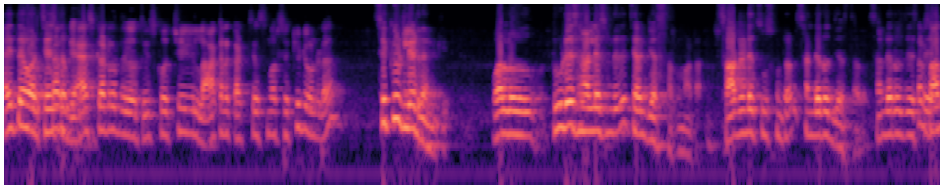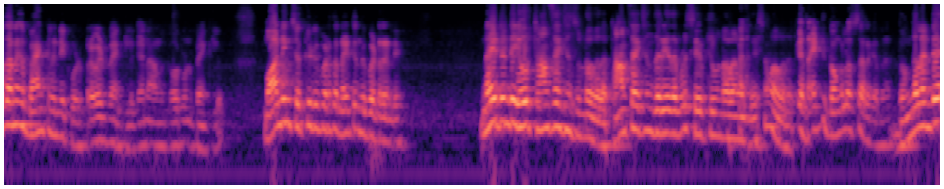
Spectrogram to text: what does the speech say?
అయితే వాడు చేసిన గ్యాస్ కట్టర్ తీ- తీసుకొచ్చి లాకర్ కట్ చేసి మరి సెక్యూరిటీ ఉండడా? సెక్యూరిటీ లేడు దానికి. వాళ్ళు టూ డేస్ హాలిడేస్ ఉండేది సెలెక్ట్ చేస్తారు అనమాట సాటర్డే చూసుకుంటారు సండే రోజు చేస్తారు. సండే రోజు సార్ చేస్తే సాధారణంగా బ్యాంకులు అన్నీ కూడా ప్రైవేట్ బ్యాంకులు కానీ గవర్నమెంట్ బ్యాంకులు. మార్నింగ్ సెక్యూరిటీ పెడితే నైట్ ఎందుకు పెట్టరండి? నైట్ అంటే ఎవరు ట్రాన్సాక్షన్స్ ఉండవు కదా. ట్రాన్సాక్షన్ జరిగేటప్పుడు సేఫ్టీ ఉండాలనే ఉద్దేశం వాళ్ళది. ఇక నైట్ దొంగలు వస్తారు కదా. దొంగలంటే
